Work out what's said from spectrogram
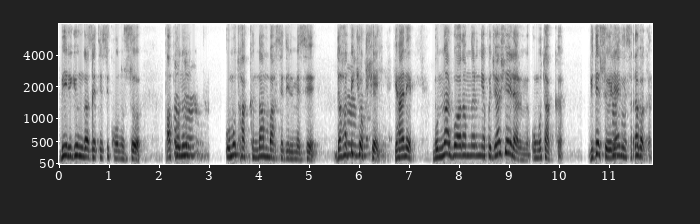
Bir Gün Gazetesi konusu, APO'nun umut hakkından bahsedilmesi, daha birçok şey. Yani bunlar bu adamların yapacağı şeyler mi? Umut hakkı. Bir de söyleyen insana bakın.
